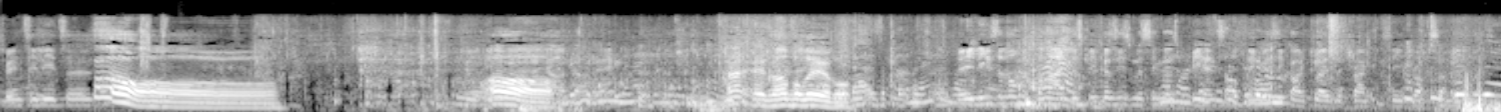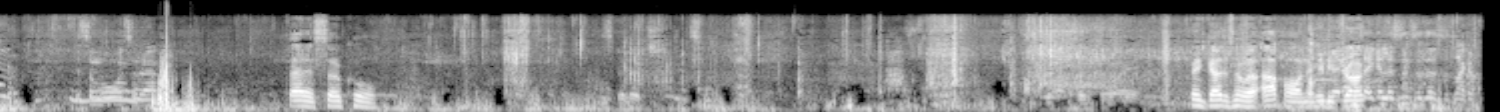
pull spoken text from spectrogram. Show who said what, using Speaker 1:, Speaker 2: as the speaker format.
Speaker 1: 20 liters.
Speaker 2: Oh. Oh. That is unbelievable.
Speaker 1: He leaves a little bit behind just because he's missing those prehensile fingers. He can't close the trunk, so he drops some of. There's some more water around.
Speaker 2: That is so cool.
Speaker 1: This village.
Speaker 2: Thank God there's no alcohol in there. He'd be
Speaker 1: Okay,
Speaker 2: drunk.
Speaker 1: take a listen to this. It's like a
